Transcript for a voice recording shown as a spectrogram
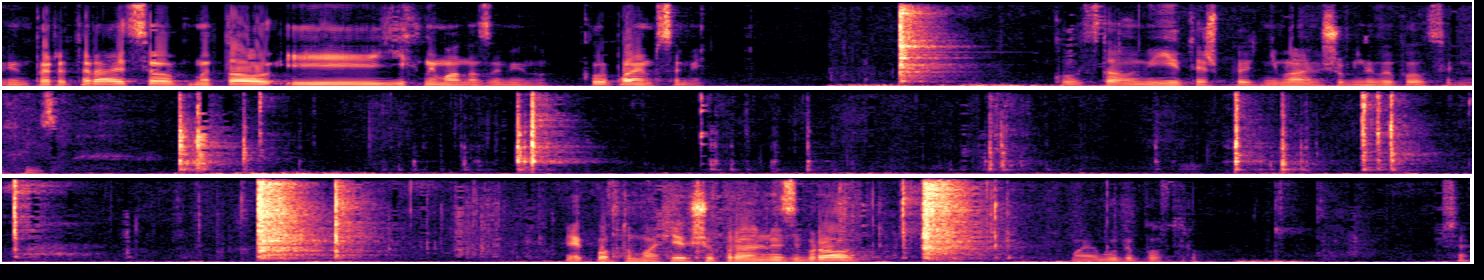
він перетирається об метал і їх нема на заміну. Клепаємо самі. Коли ставимо її, теж піднімаємо, щоб не випав цей механізм. Як в автоматі. Якщо правильно зібрали, має бути постріл. Все.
